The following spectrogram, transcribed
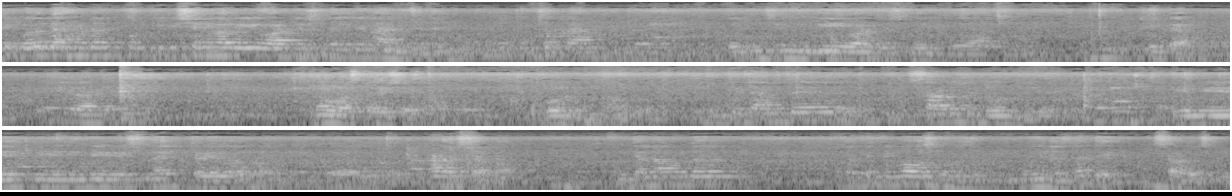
ते परत दहा मिनिटात फोन केली शनिवारी वाढदिवसला गेली नाही तुमचं काय? तर तुमची मुलगी वाढदिवसला गेली आज. ठीक आहे. ते रात्री नऊ वाजता विषय बोलून बोललो तिथे आमचे साडेचे दोन दिले एम बी एसला तळेवर हळद टाका त्यांना म्हणलं आता त्यांनी माऊस महिनच ना ते साडूचं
